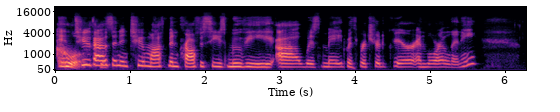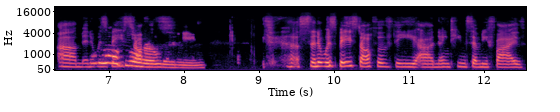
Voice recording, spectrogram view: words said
Cool. In 2002, Mothman Prophecies movie uh, was made with Richard Gere and Laura Linney. Um, and it was based Laura off Linney. yes, and it was based off of the uh, 1975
